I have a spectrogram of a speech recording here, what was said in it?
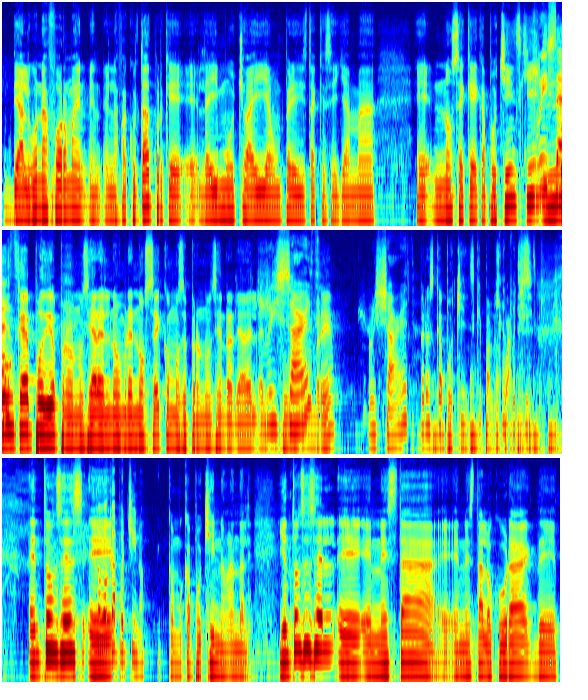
de alguna forma en, en- en la facultad porque eh, leí mucho ahí a un periodista que se llama... eh, no sé qué, Kapuczynski. Richard. Nunca he podido pronunciar el nombre, no sé cómo se pronuncia en realidad el, el su Richard. nombre. Richard. Pero es Kapuczynski para los cuates. Entonces, Como capuchino. como capuchino, ándale. Y entonces él, en, esta, en esta locura de,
